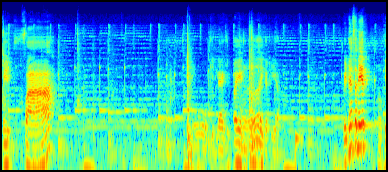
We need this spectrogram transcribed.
ปิดฝาโอ้กลินแรงที่เป้งเลยกระเทียม ปิดให้สนิทโอเค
